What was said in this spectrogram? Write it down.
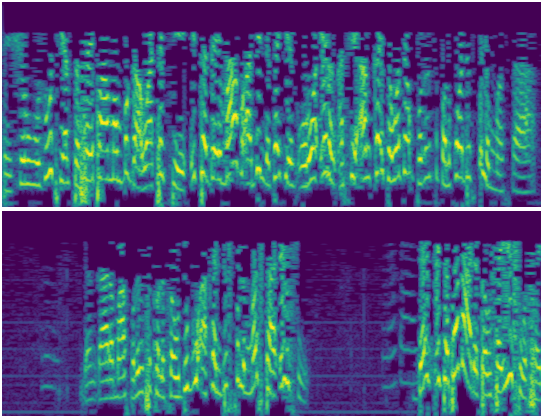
Sai shiru zuciyarta sai faman bugawa take. Ita dai babu abin da take tsoro irin a ce an kai ta wajen principal ko discipline master. Dan gara ma principal sau dubu akan discipline master din su dan ita tana da tausayi sosai.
